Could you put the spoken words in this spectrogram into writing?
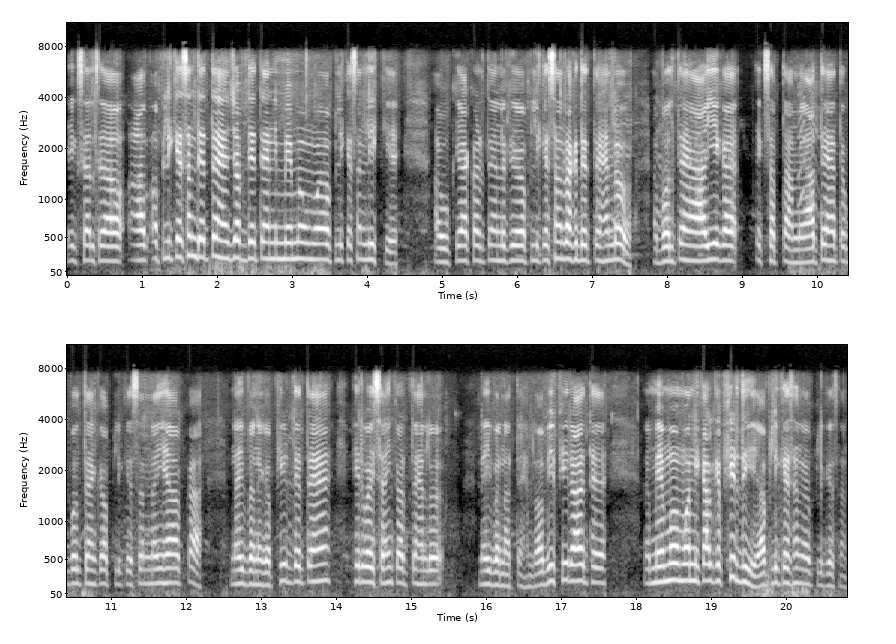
एक साल से आप अप्लीकेशन देते हैं जब देते हैं मेमो में अप्लीकेशन लिख के। और वो क्या करते हैं लोग अप्लीकेशन रख देते हैं लोग। और बोलते हैं आइएगा एक सप्ताह में। आते हैं तो बोलते हैं कि अप्लीकेशन नहीं है आपका नहीं बनेगा। फिर देते हैं फिर वैसा ही करते हैं लोग नहीं बनाते हैं लोग। अभी फिर आए थे मेमो वेमो निकाल के फिर दिए अप्लीकेशन अप्लीकेशन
